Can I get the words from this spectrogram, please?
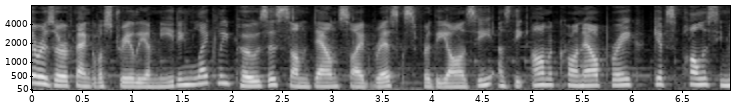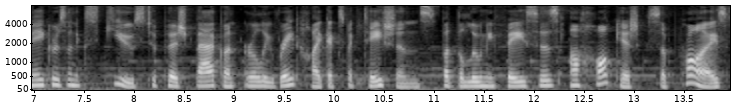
The Reserve Bank of Australia meeting likely poses some downside risks for the Aussie as the Omicron outbreak gives policymakers an excuse to push back on early rate hike expectations. But the loonie faces a hawkish surprise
